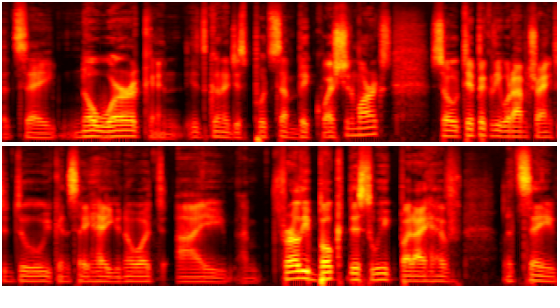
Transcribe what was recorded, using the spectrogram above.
let's say no work and it's going to just put some big question marks. So typically what i'm trying to do you can say hey you know what? I i'm fairly booked this week but i have let's say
